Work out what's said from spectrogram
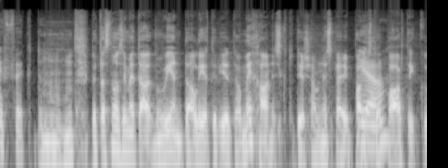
efektu. Mm -hmm. Bet tas nozīmē, ka nu, viena tā lieta ir, ja tev mehāniski tu tiešām nespēji parasto Jā. pārtiku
